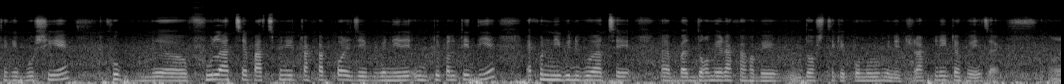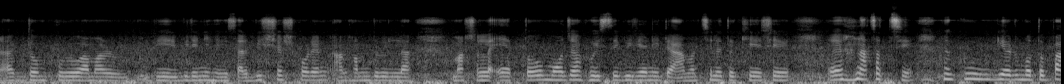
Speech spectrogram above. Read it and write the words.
থেকে বসিয়ে খুব ফুল আছে পাঁচ মিনিট রাখার পরে যেভাবে নেড়ে উল্টে পাল্টে দিয়ে এখন নিবু নিবু আছে বা দমে রাখা হবে দশ থেকে পনেরো মিনিট, রাখলেই এটা হয়ে যায়। একদম পুরো আমার বিরিয়ানি হয়ে গেছে। আর বিশ্বাস করেন, আলহামদুলিল্লাহ মার্শাল্লাহ এত মজা হয়েছে বিরিয়ানিটা। আমার ছেলে তো খেয়ে সে নাচাচ্ছে ইয়ের মতো পা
